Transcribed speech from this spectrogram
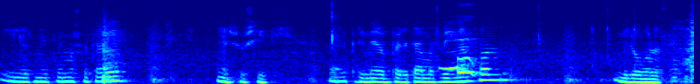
y los metemos otra vez en su sitio. Primero apretamos bien al fondo y luego lo cerramos.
